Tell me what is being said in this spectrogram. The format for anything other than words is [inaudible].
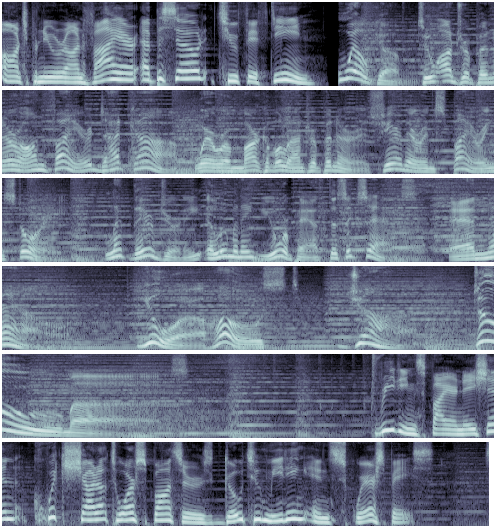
Entrepreneur on Fire, episode 215. Welcome to EntrepreneurOnFire.com, where remarkable entrepreneurs share their inspiring story. Let their journey illuminate your path to success. And now, your host, John Dumas. Greetings, Fire Nation. Quick shout out to our sponsors, GoToMeeting and Squarespace.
